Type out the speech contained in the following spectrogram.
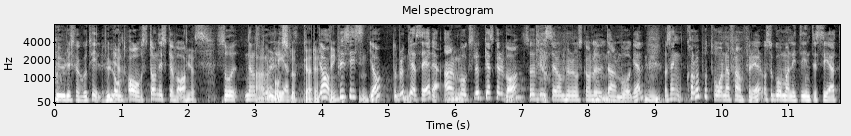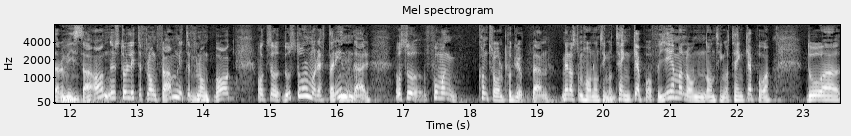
hur det ska gå till, hur långt avstånd det ska vara. Yes. Så när de står i led... Armbågslucka, Ja, precis. Mm. Ja, då brukar jag säga det. Armbågslucka ska det vara, så visar de hur de ska hålla ut Mm. armbågen. Och sen kolla på tårna framför er och så går man lite intresserat där och Mm. visar. Ja, nu står det lite för långt fram, lite för långt bak. Och så, då står de och rättar in Mm. där. Och så får man kontroll på gruppen medan de har någonting att tänka på. För ger man dem någonting att tänka på, då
